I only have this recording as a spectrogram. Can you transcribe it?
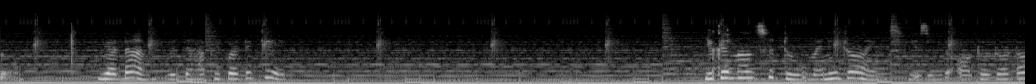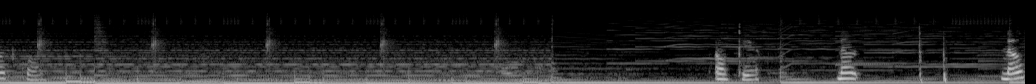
So, we are done with the happy birthday cake. You can also do many drawings using the autodraw.com. Okay, now now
